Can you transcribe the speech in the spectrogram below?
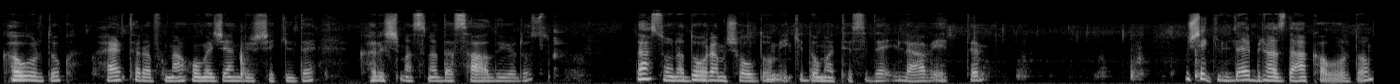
kavurduk. Her tarafına homojen bir şekilde karışmasını da sağlıyoruz. Daha sonra doğramış olduğum iki domatesi de ilave ettim. Bu şekilde biraz daha kavurdum.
